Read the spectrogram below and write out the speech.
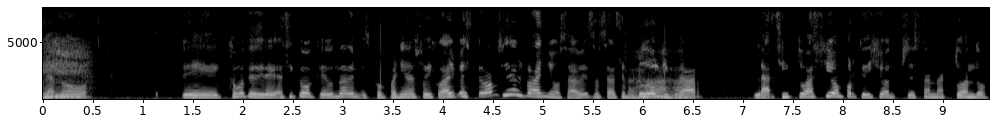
Ya no, eh, ¿cómo te diré? Así como que una de mis compañeras fue, dijo, ay, este, vamos a ir al baño, ¿sabes? O sea, se pudo librar la situación porque dijeron, pues están actuando.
